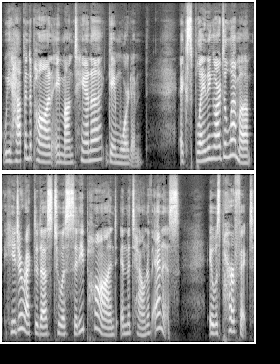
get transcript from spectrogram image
we happened upon a Montana game warden. Explaining our dilemma, he directed us to a city pond in the town of Ennis. It was perfect.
